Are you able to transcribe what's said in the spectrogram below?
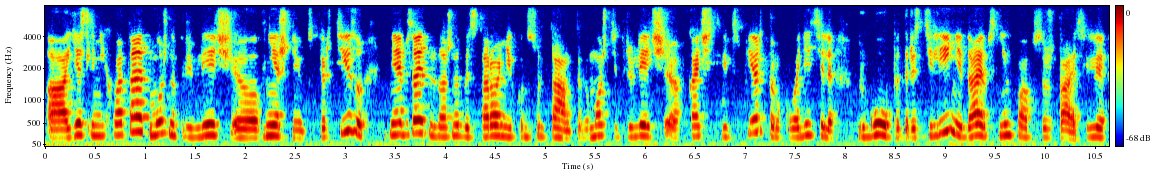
А если не хватает, можно привлечь э, внешнюю экспертизу. Не обязательно должны быть сторонние консультанты. Вы можете привлечь э, в качестве эксперта руководителя другого подразделения, да, и с ним пообсуждать. Или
